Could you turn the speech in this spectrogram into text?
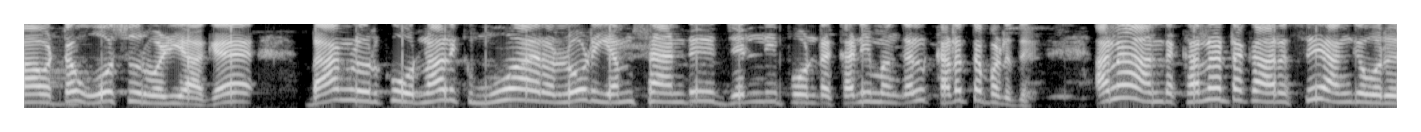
மாவட்டம் ஓசூர் வழியாக பெங்களூருக்கு ஒரு நாளைக்கு மூவாயிரம் லோடு எம் சாண்டு ஜெல்லி போன்ற கனிமங்கள் கடத்தப்படுது. ஆனால் அந்த கர்நாடகா அரசு அங்கே ஒரு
